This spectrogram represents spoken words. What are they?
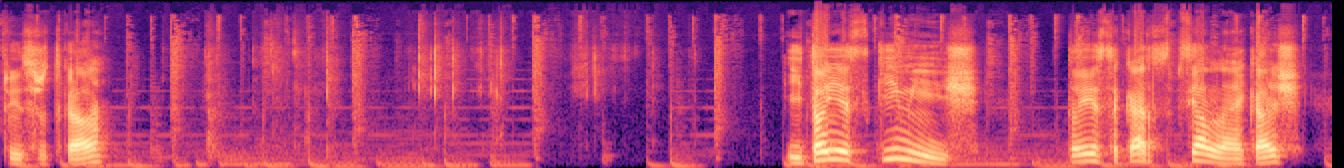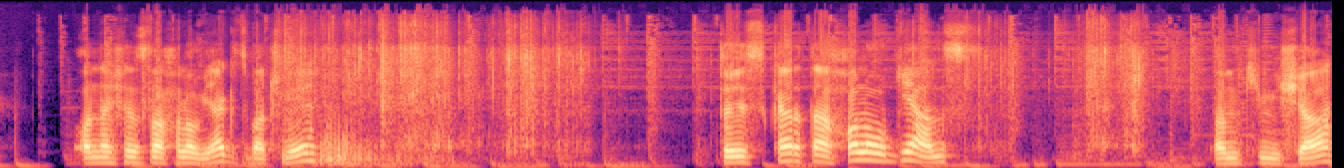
Tu jest szetka. I to jest kimiś. To jest ta karta specjalna jakaś. Ona się nazywa Hollow jak? Zobaczmy. To jest karta Hollow Giants. Mam Kimisia.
